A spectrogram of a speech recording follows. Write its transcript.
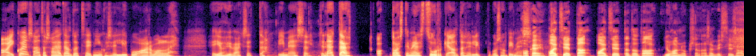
aikojen saatossa ajateltu, että se niin kuin sille lipuarvolle ei ole hyväksi, että pimeässä. Se näyttää toisten mielestä surkealta se lippu, kun se on pimeässä. Okei, okay. paitsi että, paitsi että tota, juhannuksena se vissiin saa.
